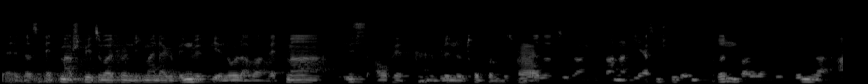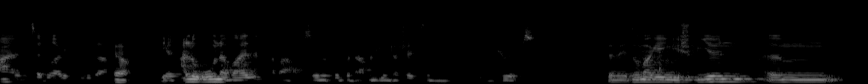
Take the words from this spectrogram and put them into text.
äh, das Wettmar-Spiel zum Beispiel, und ich meine, da gewinnen wir 4-0, aber Wettmar ist auch jetzt keine blinde Truppe, muss man ja. auch dazu sagen. Die waren dann die ersten Spiele unten drin, weil sie dann gegen Sundern, Aalen etc. gespielt haben, ja. die halt alle oben dabei sind, aber auch so eine Truppe darf man nicht unterschätzen. Ich würde wenn wir jetzt nochmal gegen die spielen, ähm,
